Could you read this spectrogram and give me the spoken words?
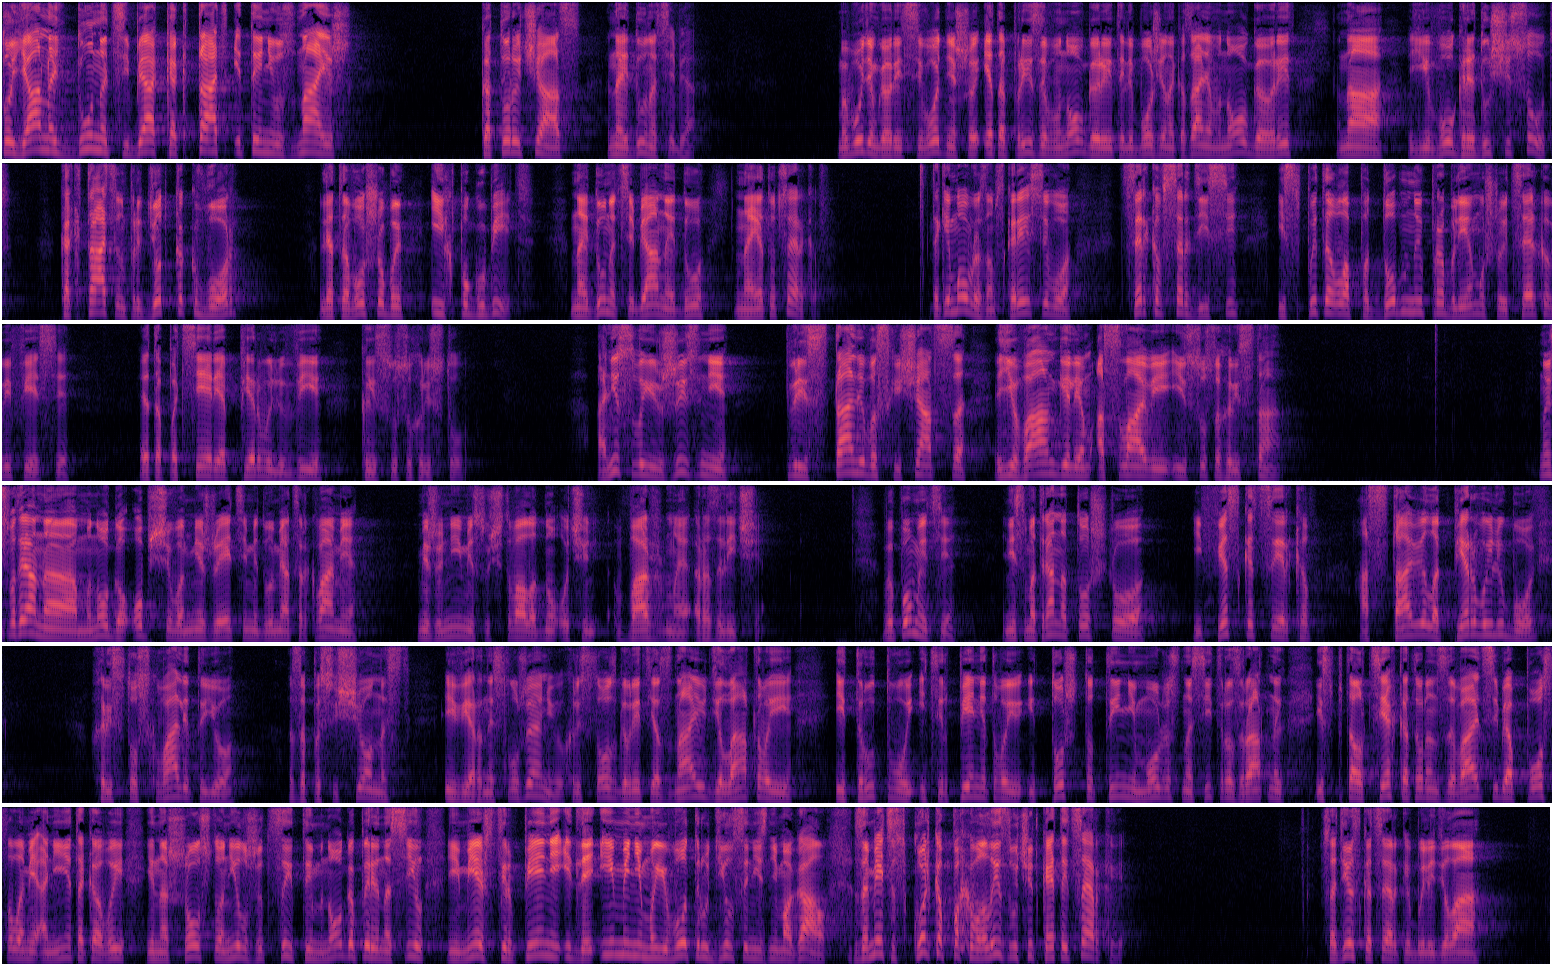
то я найду на тебя как тать, и ты не узнаешь, который час найду на тебя. Мы будем говорить сегодня, что это призыв вновь говорит, или Божье наказание вновь говорит на его грядущий суд. Как тать он придет, как вор, для того, чтобы их погубить. Найду на тебя, найду на эту церковь. Таким образом, скорее всего, церковь в Сардисе – испытывала подобную проблему, что и церковь в Ефесе. Это потеря первой любви к Иисусу Христу. Они в своей жизни перестали восхищаться Евангелием о славе Иисуса Христа. Но несмотря на много общего между этими двумя церквами, между ними существовало одно очень важное различие. Вы помните, несмотря на то, что Ефесская церковь оставила первую любовь, Христос хвалит ее за посвященность и верность служению. Христос говорит, я знаю дела твои, и труд твой, и терпение твое, и то, что ты не можешь сносить развратных, испытал тех, которые называют себя апостолами, они не таковы, и нашел, что они лжецы, ты много переносил, имеешь терпение, и для имени моего трудился, не изнемогал. Заметьте, сколько похвалы звучит к этой церкви. В Садирской церкви были дела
